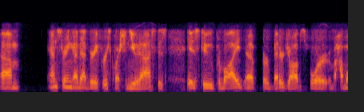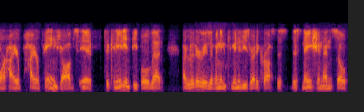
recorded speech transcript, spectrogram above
um, answering uh, that very first question you had asked is is to provide uh, for better jobs for more higher higher paying jobs if, to Canadian people that are literally living in communities right across this this nation. And so,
